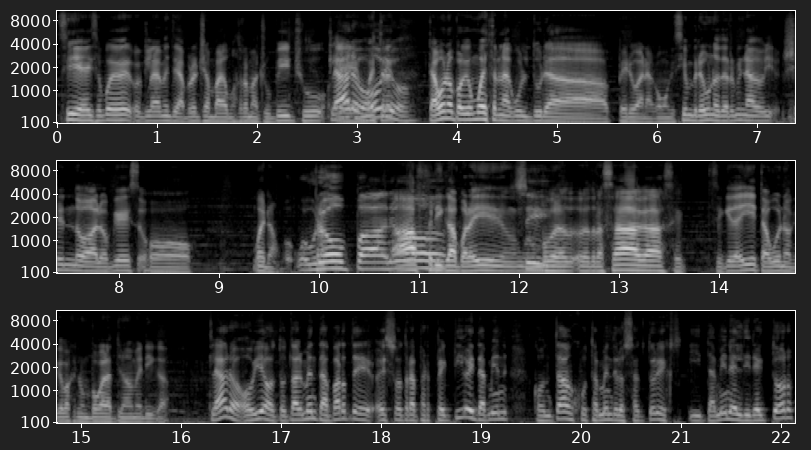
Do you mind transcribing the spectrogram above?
Sí, ahí se puede ver claramente aprovechan para mostrar Machu Picchu. Claro, muestran- obvio. Está bueno porque muestran la cultura peruana. Como que siempre uno termina yendo a lo que es, o. Bueno, O Europa, ¿no? África, por ahí, un poco de otra saga. Se, queda ahí. Está bueno que bajen un poco a Latinoamérica. Claro, obvio, totalmente. Aparte es otra perspectiva y también contaban justamente los actores y también el director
